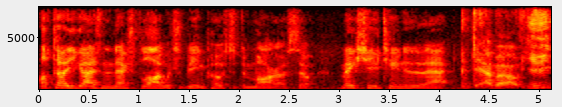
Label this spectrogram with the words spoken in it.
I'll tell you guys in the next vlog, which is being posted tomorrow, so make sure you tune into that. And dab out, yeet.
